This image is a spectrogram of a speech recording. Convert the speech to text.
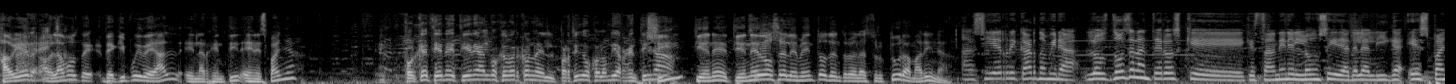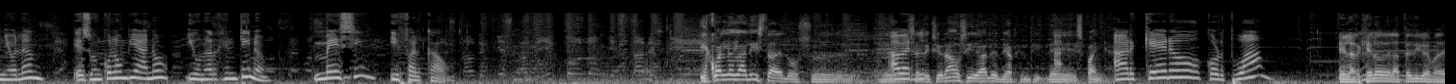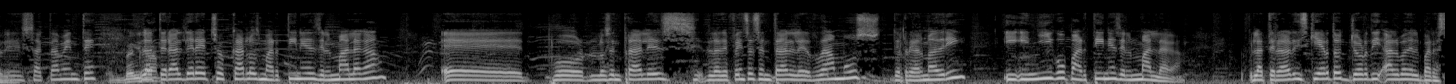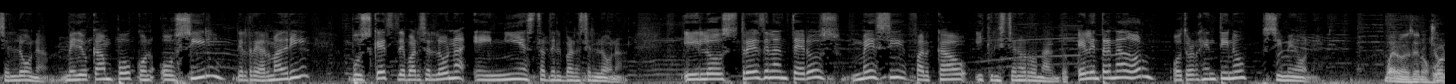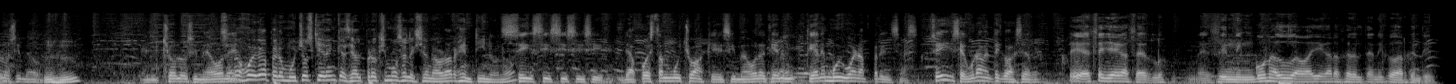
Javier, hablamos de, de equipo ideal en Argentina, en España. ¿Por qué tiene, tiene algo que ver con el partido Colombia-Argentina? Sí, tiene, tiene dos elementos dentro de la estructura, Marina. Así es, Ricardo. Mira, los dos delanteros que, que están en el once ideal de la Liga Española es un colombiano y un argentino, Messi y Falcao. ¿Y cuál es la lista de los eh, eh, ver, seleccionados ideales de, Argentina, de España? Arquero Courtois, El arquero del Atlético de Madrid. exactamente. Lateral derecho Carlos Martínez del Málaga. Eh, por los centrales, la defensa central eh, Ramos del Real Madrid y Iñigo Martínez del Málaga. Lateral izquierdo Jordi Alba del Barcelona. Medio campo con Osil del Real Madrid, Busquets de Barcelona e Iniesta del Barcelona. Y los tres delanteros, Messi, Falcao y Cristiano Ronaldo. El entrenador, otro argentino, Simeone. Bueno, ese no Cholo juega. Simeone. Ujú. El Cholo Simeone. Ese no juega, pero muchos quieren que sea el próximo seleccionador argentino, ¿no? Sí, sí, sí, sí, sí. Le apuestan mucho a que Simeone tiene, tiene muy buena prensa. Sí, seguramente que va a ser. Sí, ese llega a serlo. Eh, Sin ninguna duda va a llegar a ser el técnico de Argentina.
